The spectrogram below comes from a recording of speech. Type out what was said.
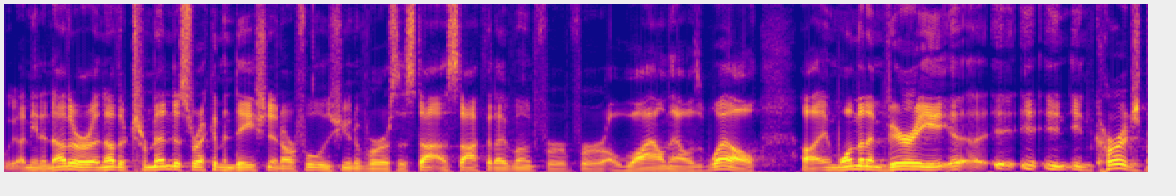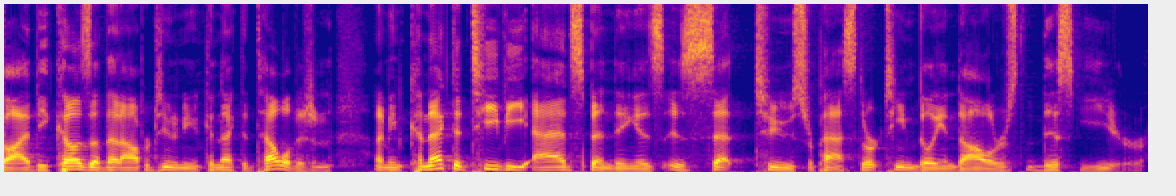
I mean, another another tremendous recommendation in our foolish universe, a stock, a stock that I've owned for, for a while now as well, uh, and one that I'm very uh, in, encouraged by because of that opportunity in connected television. I mean, connected TV ad spending is is set to surpass 13 billion dollars this year.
